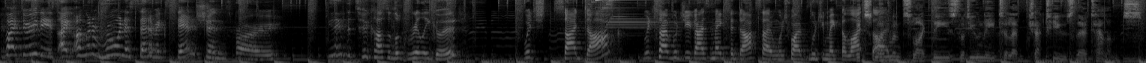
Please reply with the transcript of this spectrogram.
If I do this, I, I'm gonna ruin a set of extensions, bro. You think the two colors would look really good? Which side dark? Which side would you guys make the dark side and which side would you make the light side? it's moments like these that you need to let chat use their talents.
